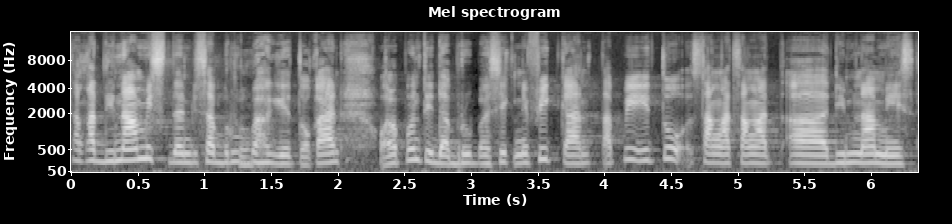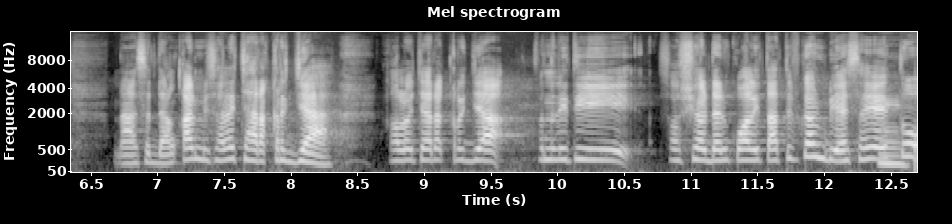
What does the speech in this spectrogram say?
sangat dinamis dan bisa berubah Tuh. gitu kan walaupun tidak berubah signifikan tapi itu sangat-sangat uh, dinamis Nah, sedangkan misalnya cara kerja. Kalau cara kerja peneliti sosial dan kualitatif kan biasanya hmm. itu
